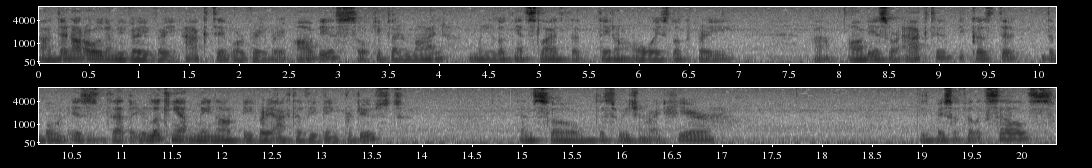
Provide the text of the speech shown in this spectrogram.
uh, they're not always going to be very very active or very very obvious so keep that in mind when you're looking at slides that they don't always look very uh, obvious or active because the the bone is that, that you're looking at may not be very actively being produced and so this region right here these basophilic cells.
